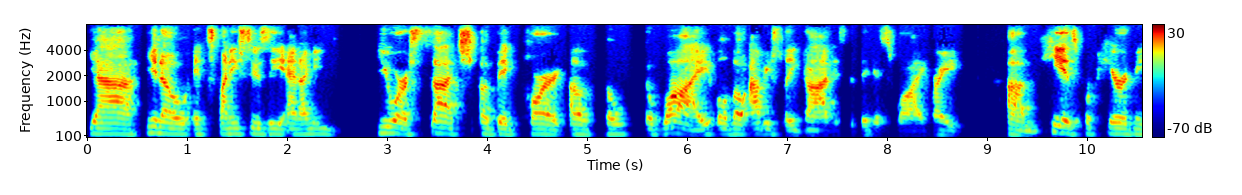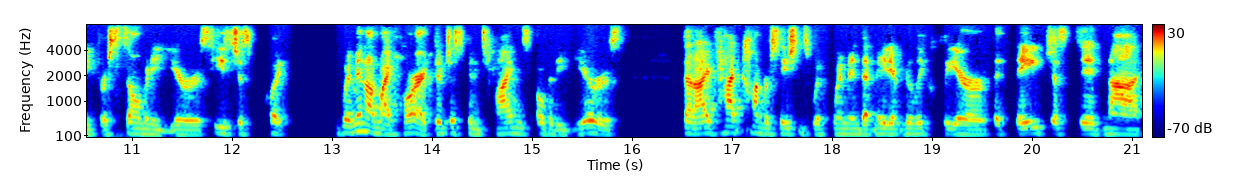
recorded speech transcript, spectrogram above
Yeah, you know, it's funny, Suzie. And I mean, you are such a big part of the, the why, although obviously God is the biggest why, right? Um, he has prepared me for so many years. He's just put women on my heart. There just been times over the years that I've had conversations with women that made it really clear that they just did not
